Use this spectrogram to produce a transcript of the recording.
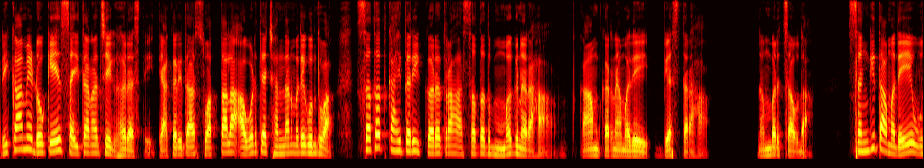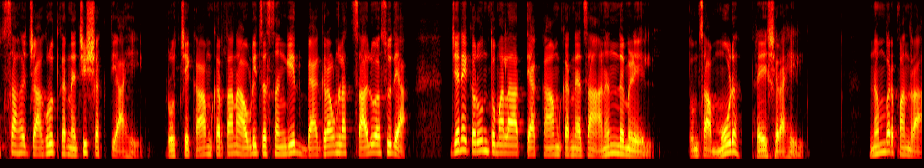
रिकामे डोके सैतानाचे घर असते. त्याकरिता स्वतःला आवडत्या छंदांमध्ये गुंतवा. सतत काहीतरी करत राहा सतत मग्न राहा. काम करण्यामध्ये व्यस्त राहा. नंबर चौदा. संगीतामध्ये उत्साह जागृत करण्याची शक्ती आहे. रोजचे काम करताना आवडीचं संगीत बॅकग्राऊंडला चालू असू द्या. जेणेकरून तुम्हाला त्या काम करण्याचा आनंद मिळेल. तुमचा मूड फ्रेश राहील. नंबर पंधरा.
